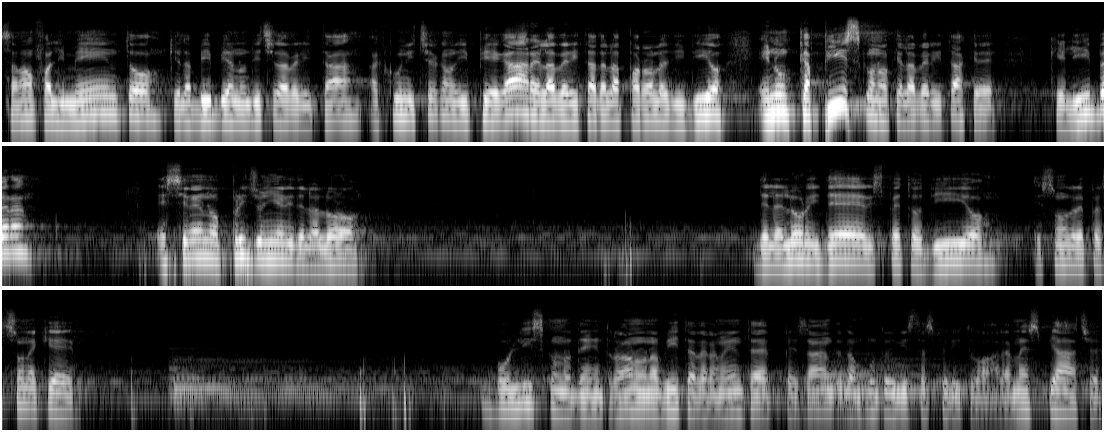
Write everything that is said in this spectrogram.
sarà un fallimento, che la Bibbia non dice la verità, alcuni cercano di piegare la verità della parola di Dio e non capiscono che è la verità che, che libera e si rendono prigionieri loro, delle loro idee rispetto a Dio e sono delle persone che bolliscono dentro, hanno una vita veramente pesante da un punto di vista spirituale. A me spiace.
